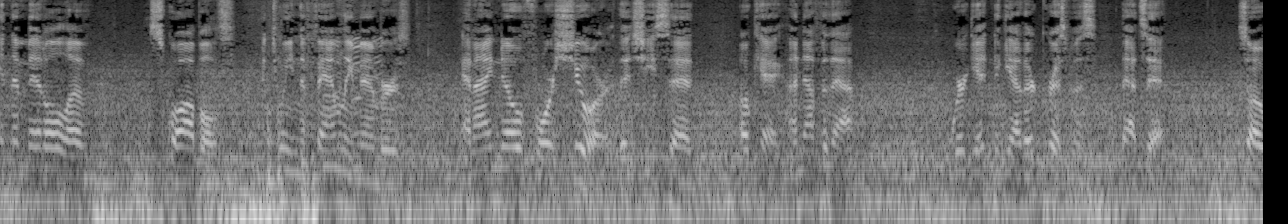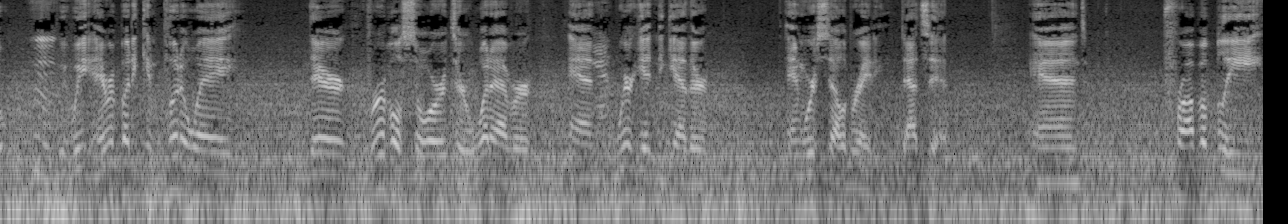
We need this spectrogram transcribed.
in the middle of squabbles between the family mm-hmm. members. And i know for sure that she said okay enough of that we're getting together christmas that's it so hmm. we, we, everybody can put away their verbal swords or whatever and Yeah. we're getting together and we're celebrating that's it and probably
